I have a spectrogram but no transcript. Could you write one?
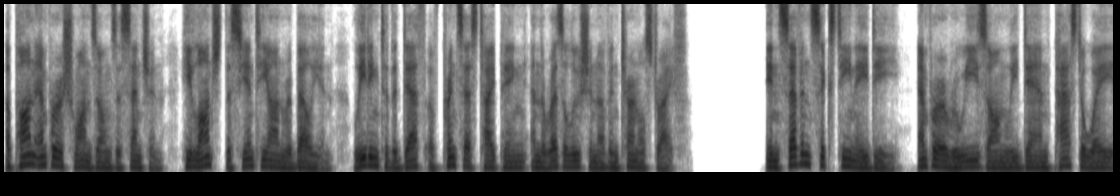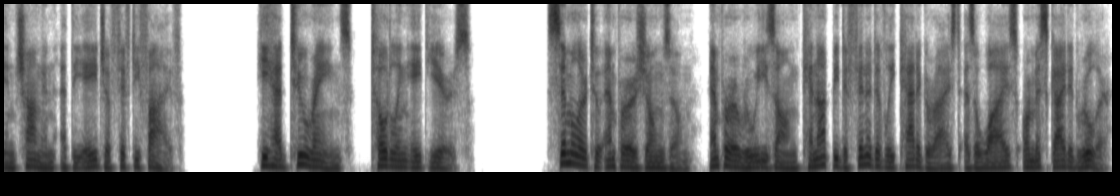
Upon Emperor Xuanzong's ascension, he launched the Xiantian Rebellion, leading to the death of Princess Taiping and the resolution of internal strife. In 716 AD, Emperor Ruizong Li Dan passed away in Chang'an at the age of 55. He had two reigns, totaling eight years. Similar to Emperor Zhongzong, Emperor Ruizong cannot be definitively categorized as a wise or misguided ruler,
